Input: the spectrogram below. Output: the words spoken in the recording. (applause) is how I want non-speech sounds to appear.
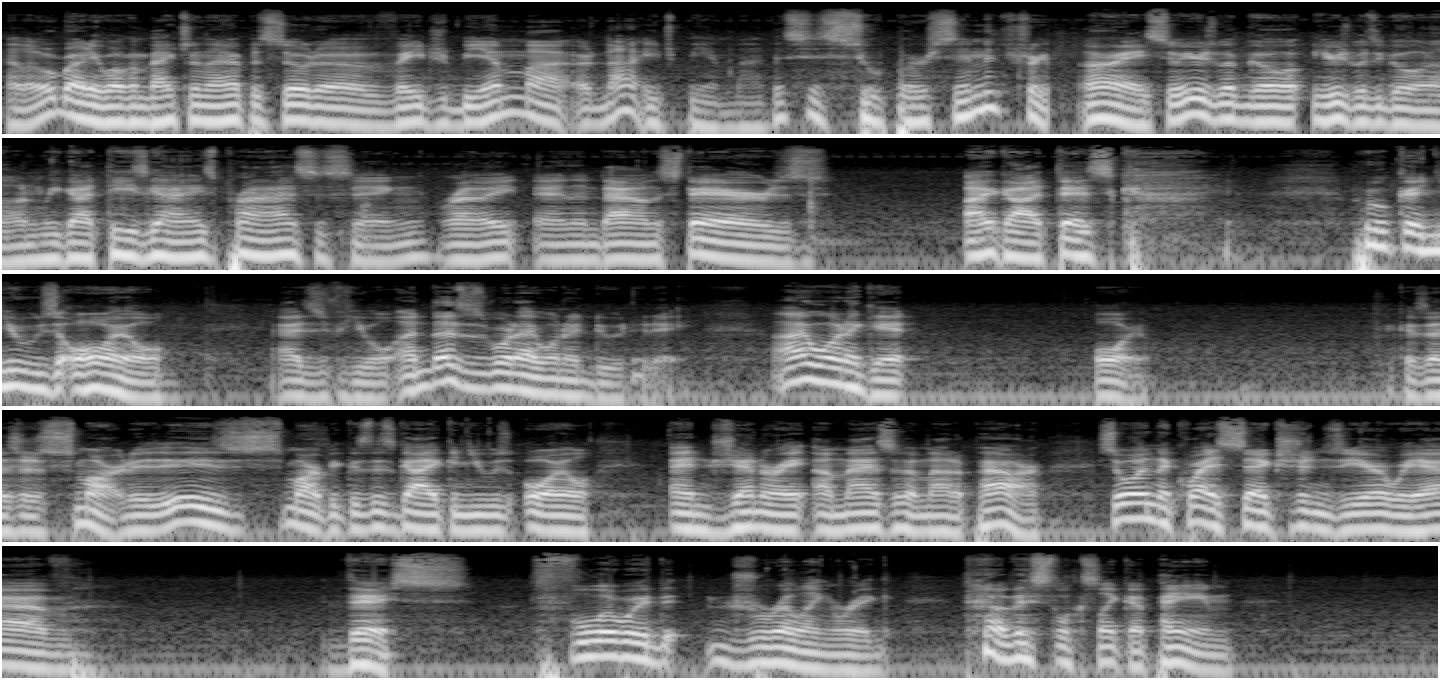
Hello, everybody. Welcome back to another episode of HBM, or not HBM. This is Super Symmetry. All right, so here's what go. Here's what's going on. We got these guys processing, right, and then downstairs, I got this guy (laughs) who can use oil as fuel, and this is what I want to do today. I want to get oil because that's just smart. It is smart because this guy can use oil and generate a massive amount of power. So in the quest sections here, we have this fluid drilling rig. (laughs) Now this looks like a pain.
